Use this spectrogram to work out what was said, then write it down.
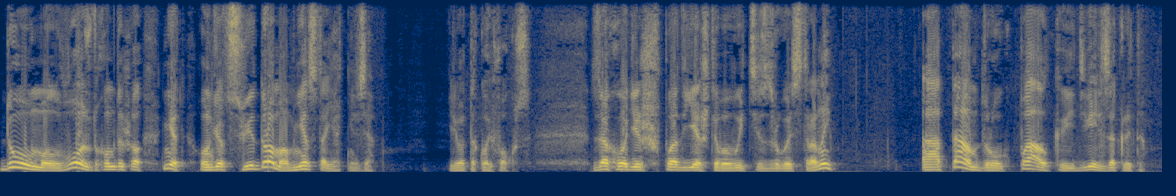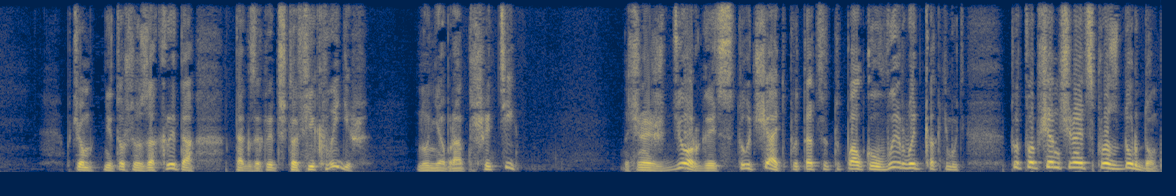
Думал, воздухом дышал. Нет, он идет с ведром, а мне стоять нельзя. Или вот такой фокус. Заходишь в подъезд, чтобы выйти с другой стороны — а там вдруг палка и дверь закрыта. Причем не то, что закрыто, а так закрыто, что фиг выйдешь. Ну, не обратно ж. Начинаешь дергать, стучать, пытаться эту палку вырвать как-нибудь. Тут вообще начинается просто дурдом.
